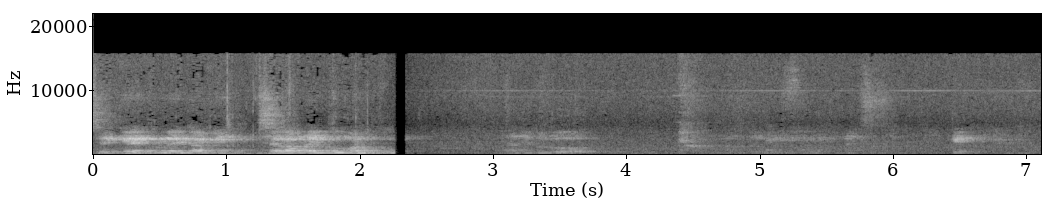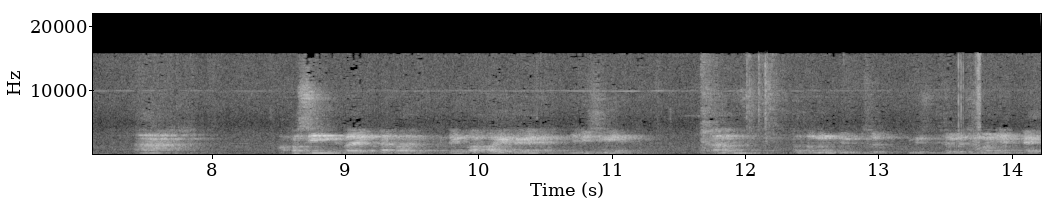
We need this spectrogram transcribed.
Saya kira itu dari kami. Assalamualaikum warahmatullahi wabarakatuh. Nanti dulu. Oke. Nah, apa sih kita apa kita itu apa gitu ya? Jadi sini um, teman-teman bisa bisa semuanya. Eh.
